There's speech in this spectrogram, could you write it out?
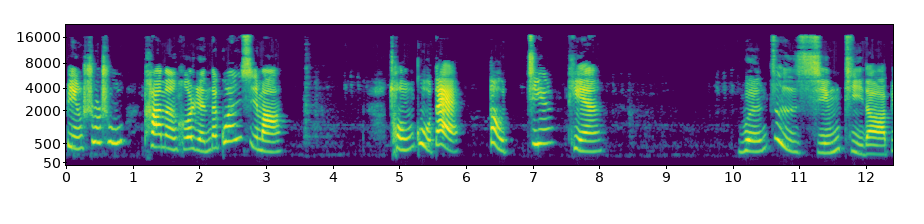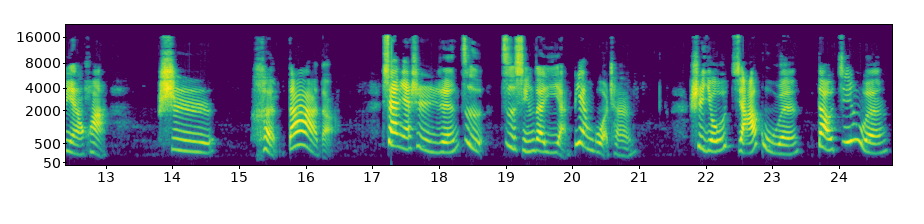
并说出它们和人的关系吗？从古代到今天，文字形体的变化是很大的。下面是人字字形的演变过程。是由甲骨文到金文，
